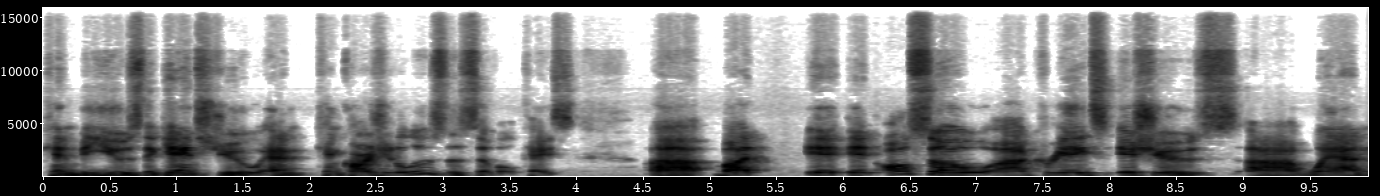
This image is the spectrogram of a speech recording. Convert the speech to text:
can be used against you and can cause you to lose the civil case. Uh, but it, it also creates issues when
